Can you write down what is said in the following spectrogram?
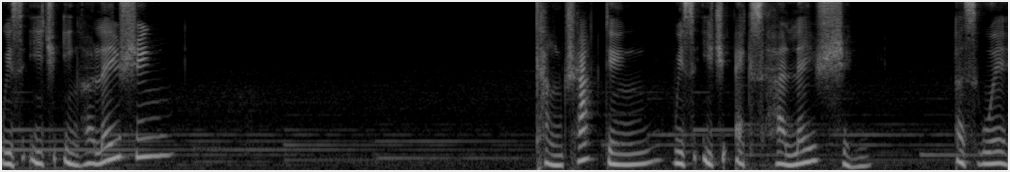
with each inhalation contracting with each exhalation as well.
